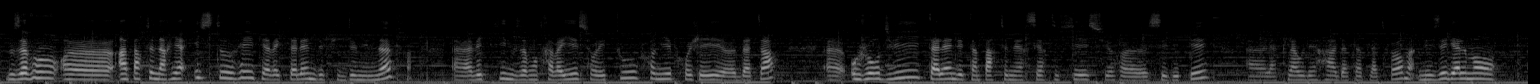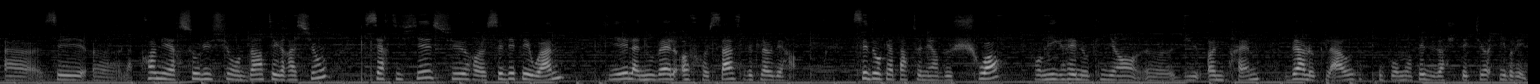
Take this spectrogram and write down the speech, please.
Nous avons euh, un partenariat historique avec Talent depuis 2009, euh, avec qui nous avons travaillé sur les tout premiers projets euh, data. Aujourd'hui, Talent est un partenaire certifié sur CDP, la Cloudera Data Platform, mais également c'est la première solution d'intégration certifiée sur CDP One, qui est la nouvelle offre SaaS de Cloudera. C'est donc un partenaire de choix pour migrer nos clients du on-prem vers le cloud ou pour monter des architectures hybrides.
